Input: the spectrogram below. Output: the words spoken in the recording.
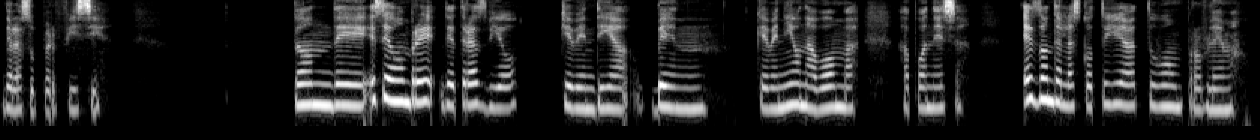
de la superficie, donde ese hombre detrás vio que vendía ven, que venía una bomba japonesa. Es donde la escotilla tuvo un problema.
